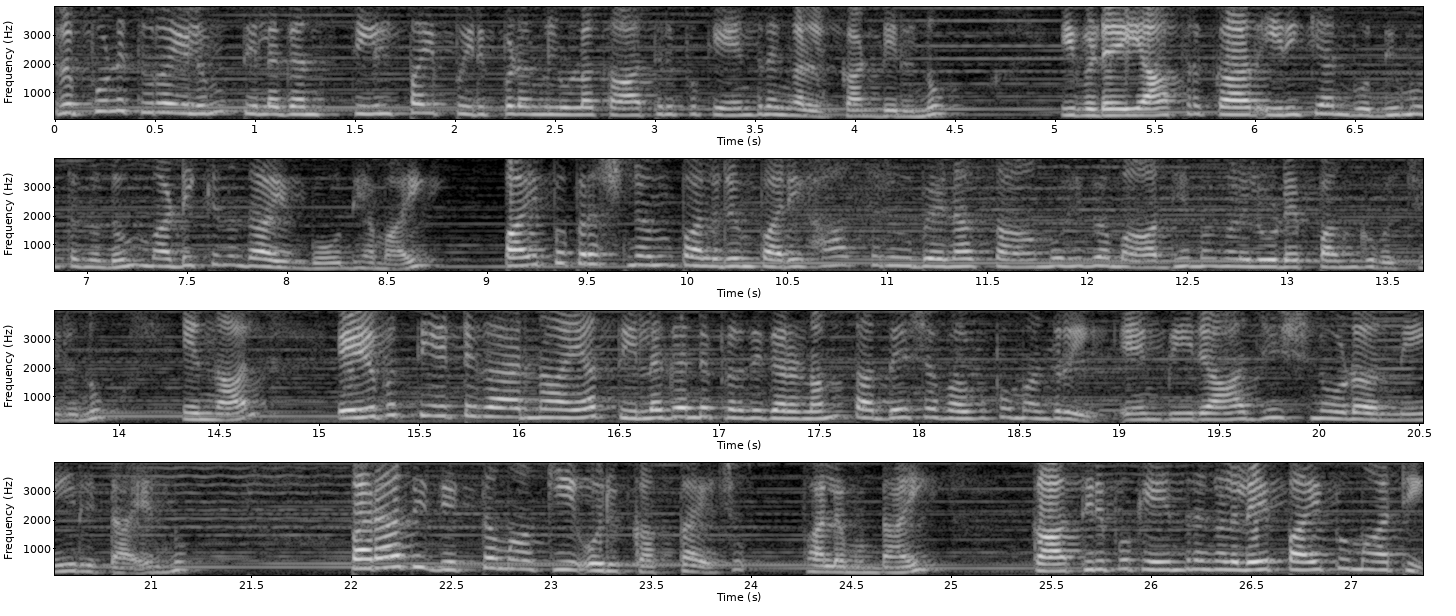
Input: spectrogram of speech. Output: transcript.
തൃപ്പൂണിത്തുറയിലും തിലകൻ സ്റ്റീൽ പൈപ്പ് ഇരിപ്പിടങ്ങളുള്ള കാത്തിരിപ്പ് കേന്ദ്രങ്ങൾ കണ്ടിരുന്നു. ഇവിടെ യാത്രക്കാർ ഇരിക്കാൻ ബുദ്ധിമുട്ടുന്നതും മടിക്കുന്നതായും ബോധ്യമായി. പൈപ്പ് പ്രശ്നം പലരും പരിഹാസരൂപേണ സാമൂഹിക മാധ്യമങ്ങളിലൂടെ പങ്കുവച്ചിരുന്നു. എന്നാൽ എഴുപത്തിയെട്ടുകാരനായ തിലകന്റെ പ്രതികരണം തദ്ദേശ വകുപ്പ് മന്ത്രി എം ബി രാജേഷിനോട് നേരിട്ടായിരുന്നു. പരാതി വ്യക്തമാക്കി ഒരു കത്തയച്ചു. ഫലമുണ്ടായി. കാത്തിരിപ്പ് കേന്ദ്രങ്ങളിലെ പൈപ്പ് മാറ്റി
